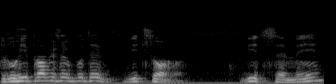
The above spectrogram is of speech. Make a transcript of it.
Другий проміжок буде від чого? Від 7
